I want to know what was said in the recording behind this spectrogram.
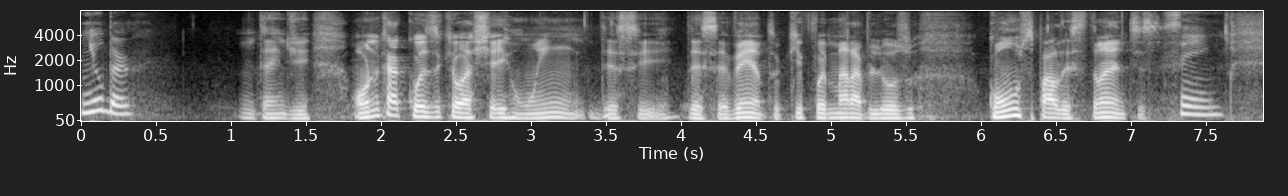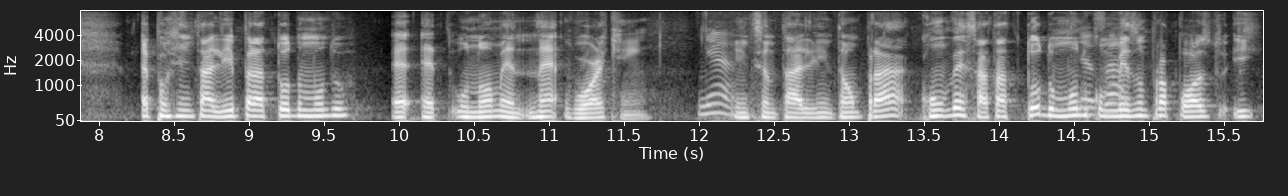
Newber. Entendi. A única coisa que eu achei ruim desse, desse evento, que foi maravilhoso com os palestrantes, Sim. é porque a gente tá ali para todo mundo. É, é- o nome é networking. Yeah. A gente sentar ali então para conversar, tá todo mundo com o Exato. mesmo propósito e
